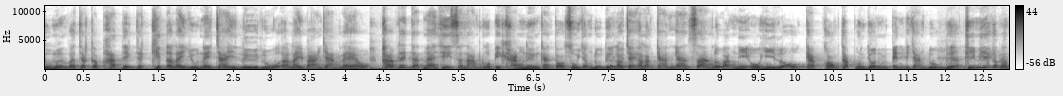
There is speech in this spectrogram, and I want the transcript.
ดูเหมือนว่าจักรพรรดิเด็กจะคิดอะไรอยู่ในใจ หรือรู้อะไรบางอย่างแล้ว ภาพได้ตัดมาที่สนามรบอีกครั้งหนึ่งการต่อสู้อย่างดุเดือดแล้วใจอลังการงานสร้างระหว่างนีโอฮีโร่กับกองทัพหุ่นยนต์เป็นไปอย่างดุเดือดทีมที่กำลัง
